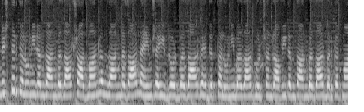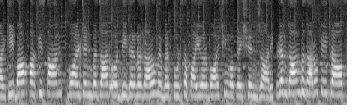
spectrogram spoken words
निश्तर कलोनी रमज़ान बाज़ार, शादमान रमज़ान बाज़ार, नईम शहीद रोड बाज़ार, वहदत कलोनी बाज़ार, गुलशन रावी रमज़ान बाज़ार, बरकत मार्केट, बाप पाकिस्तान, वॉल्टन बाज़ार और दीगर बाजारों में भरपूर सफ़ाई और वॉशिंग ऑपरेशन जारी। रमज़ान बाजारों के इतराफ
